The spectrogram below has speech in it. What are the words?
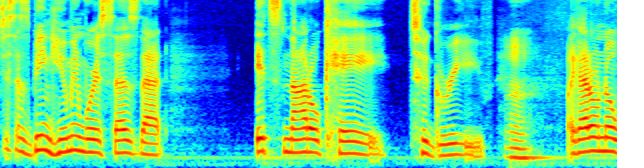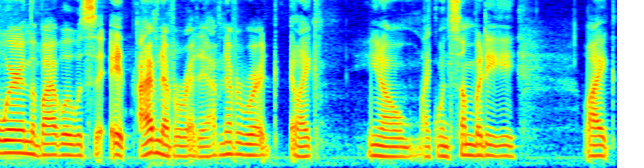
just as being human where it says that it's not okay to grieve. Mm. Like I don't know where in the Bible it would say it. I've never read it. I've never read like, you know, like when somebody like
